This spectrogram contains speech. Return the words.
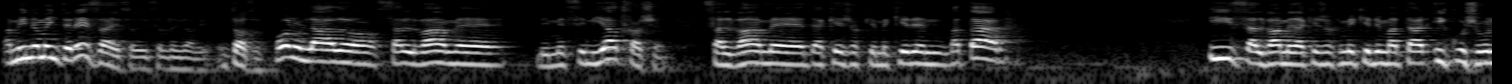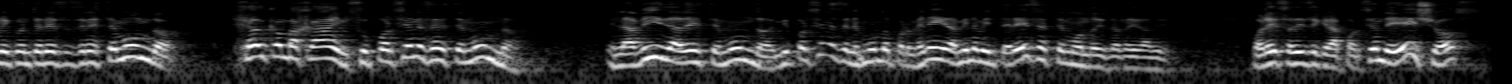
A mí no me interesa eso, dice el rey David. Entonces, por un lado, sálvame Salvame de aquellos que me quieren matar. Y salvame de aquellos que me quieren matar y cuyo único interés es en este mundo. Helcom Bahaim, su porción es en este mundo. En la vida de este mundo. Y mi porción es en el mundo por venir. A mí no me interesa este mundo, dice el rey David. Por eso dice que la porción de ellos,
